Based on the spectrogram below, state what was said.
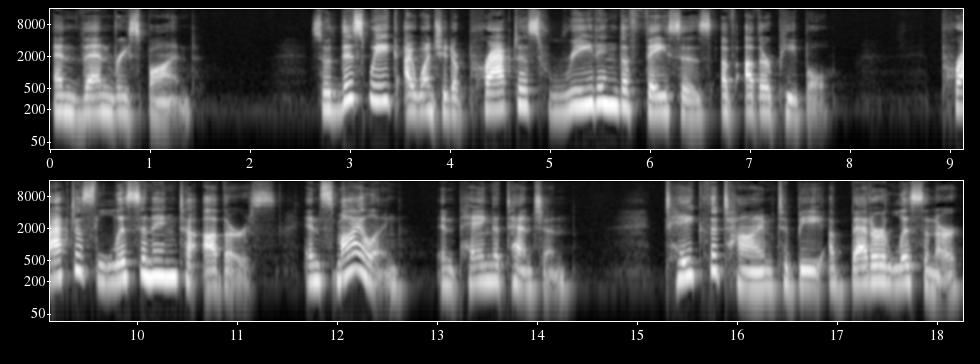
and then respond. So, this week, I want you to practice reading the faces of other people. Practice listening to others and smiling and paying attention. Take the time to be a better listener,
